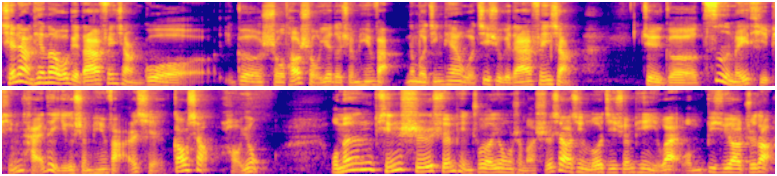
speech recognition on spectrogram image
前两天呢，我给大家分享过一个手淘首页的选品法，那么今天我继续给大家分享这个自媒体平台的一个选品法，而且高效好用。我们平时选品除了用什么时效性逻辑选品以外，我们必须要知道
